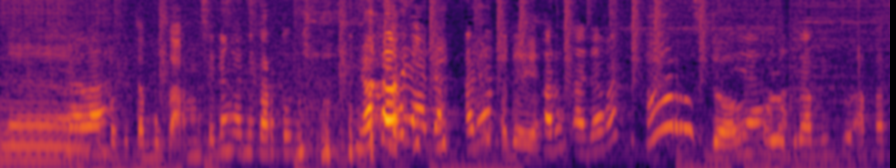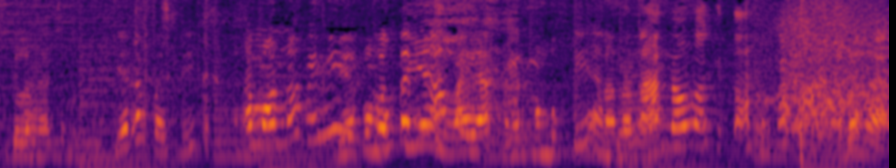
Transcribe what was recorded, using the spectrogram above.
Nah, Iyalah. coba kita buka. Masih ada nggak nih kartunya? Ya, ada, ada, Ada ya? Harus ada kan? harus dong. Iya. Hologram itu apa segala macam. Biar apa sih? Eh, mohon maaf ini Biar kontennya pembuktian apa lah ya? Biar pembuktian. Nano nano lah kita. Ada nggak?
